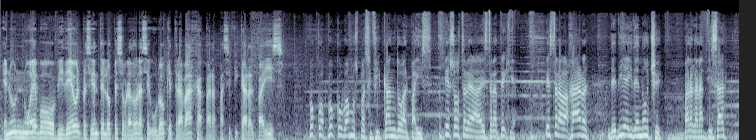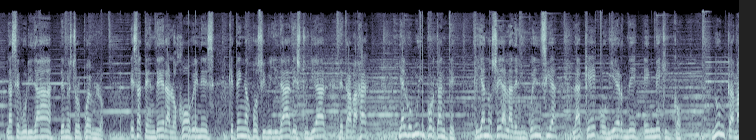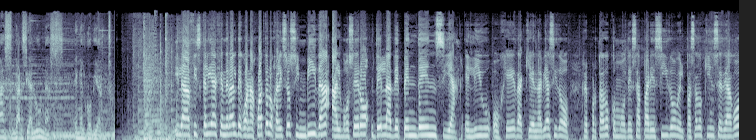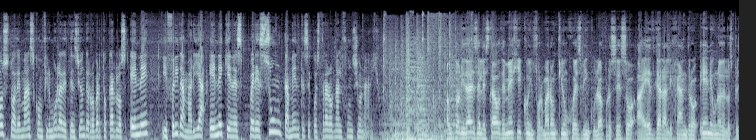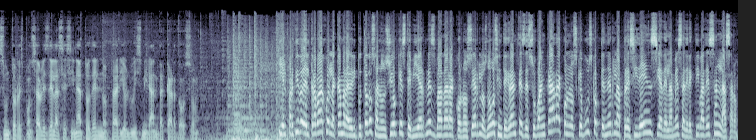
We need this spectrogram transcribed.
En un nuevo video, el presidente López Obrador aseguró que trabaja para pacificar al país. Poco a poco vamos pacificando al país. Es otra estrategia. Es trabajar de día y de noche para garantizar la seguridad de nuestro pueblo. Es atender a los jóvenes que tengan posibilidad de estudiar, de trabajar. Y algo muy importante, que ya no sea la delincuencia la que gobierne en México. Nunca más García Lunas en el gobierno. Y la Fiscalía General de Guanajuato localizó sin vida al vocero de la dependencia, Eliu Ojeda, quien había sido reportado como desaparecido el pasado 15 de agosto. Además, confirmó la detención de Roberto Carlos N. y Frida María N., quienes presuntamente secuestraron al funcionario. Autoridades del Estado de México informaron que un juez vinculó a proceso a Edgar Alejandro N., uno de los presuntos responsables del asesinato del notario Luis Miranda Cardoso. Y el Partido del Trabajo en la Cámara de Diputados anunció que este viernes va a dar a conocer los nuevos integrantes de su bancada con los que busca obtener la presidencia de la mesa directiva de San Lázaro.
